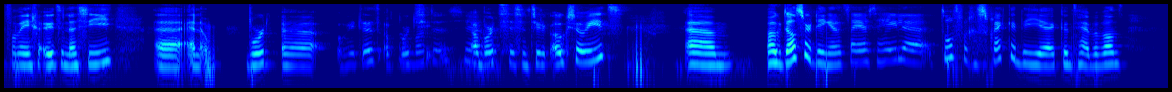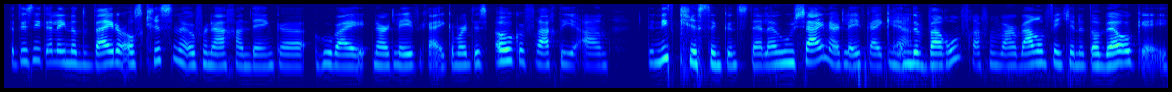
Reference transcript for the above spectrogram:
vanwege euthanasie. Eh, en abort, eh, hoe heet het? Abortie. Abortus, ja. Abortus is natuurlijk ook zoiets. Ehm, maar ook dat soort dingen, dat zijn juist hele toffe gesprekken die je kunt hebben. Want het is niet alleen dat wij er als christenen over na gaan denken hoe wij naar het leven kijken. Maar het is ook een vraag die je aan de niet-christen kunt stellen. Hoe zij naar het leven kijken. Ja. En de waarom-vraag van waar, waarom vind je het dan wel oké?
